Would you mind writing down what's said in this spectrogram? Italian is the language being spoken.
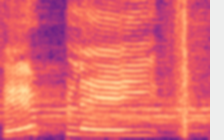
Fair Play.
